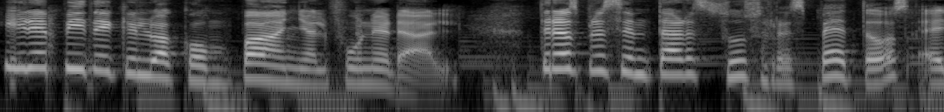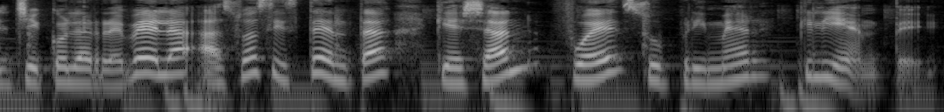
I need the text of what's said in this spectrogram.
y le pide que lo acompañe al funeral. Tras presentar sus respetos, el chico le revela a su asistenta que Shan fue su primer cliente.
